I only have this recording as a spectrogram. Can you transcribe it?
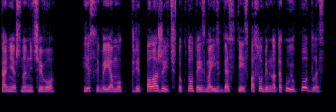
Конечно, ничего. Если бы я мог предположить, что кто-то из моих гостей способен на такую подлость,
